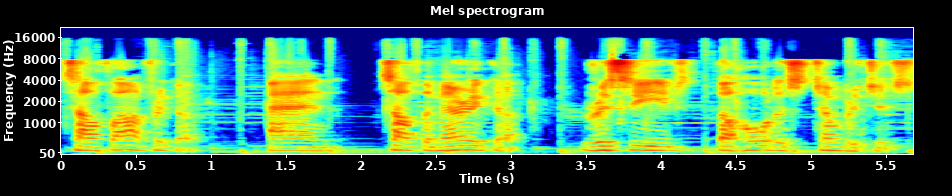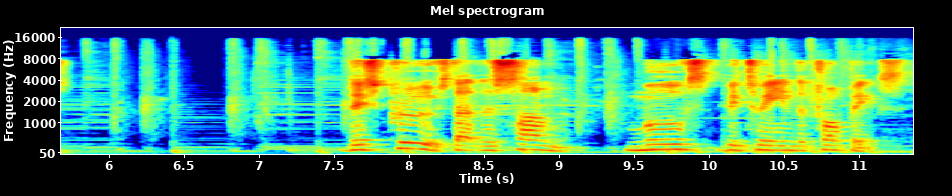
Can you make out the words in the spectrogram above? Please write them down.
South Africa, and South America receives the hottest temperatures. This proves that the sun moves between the tropics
